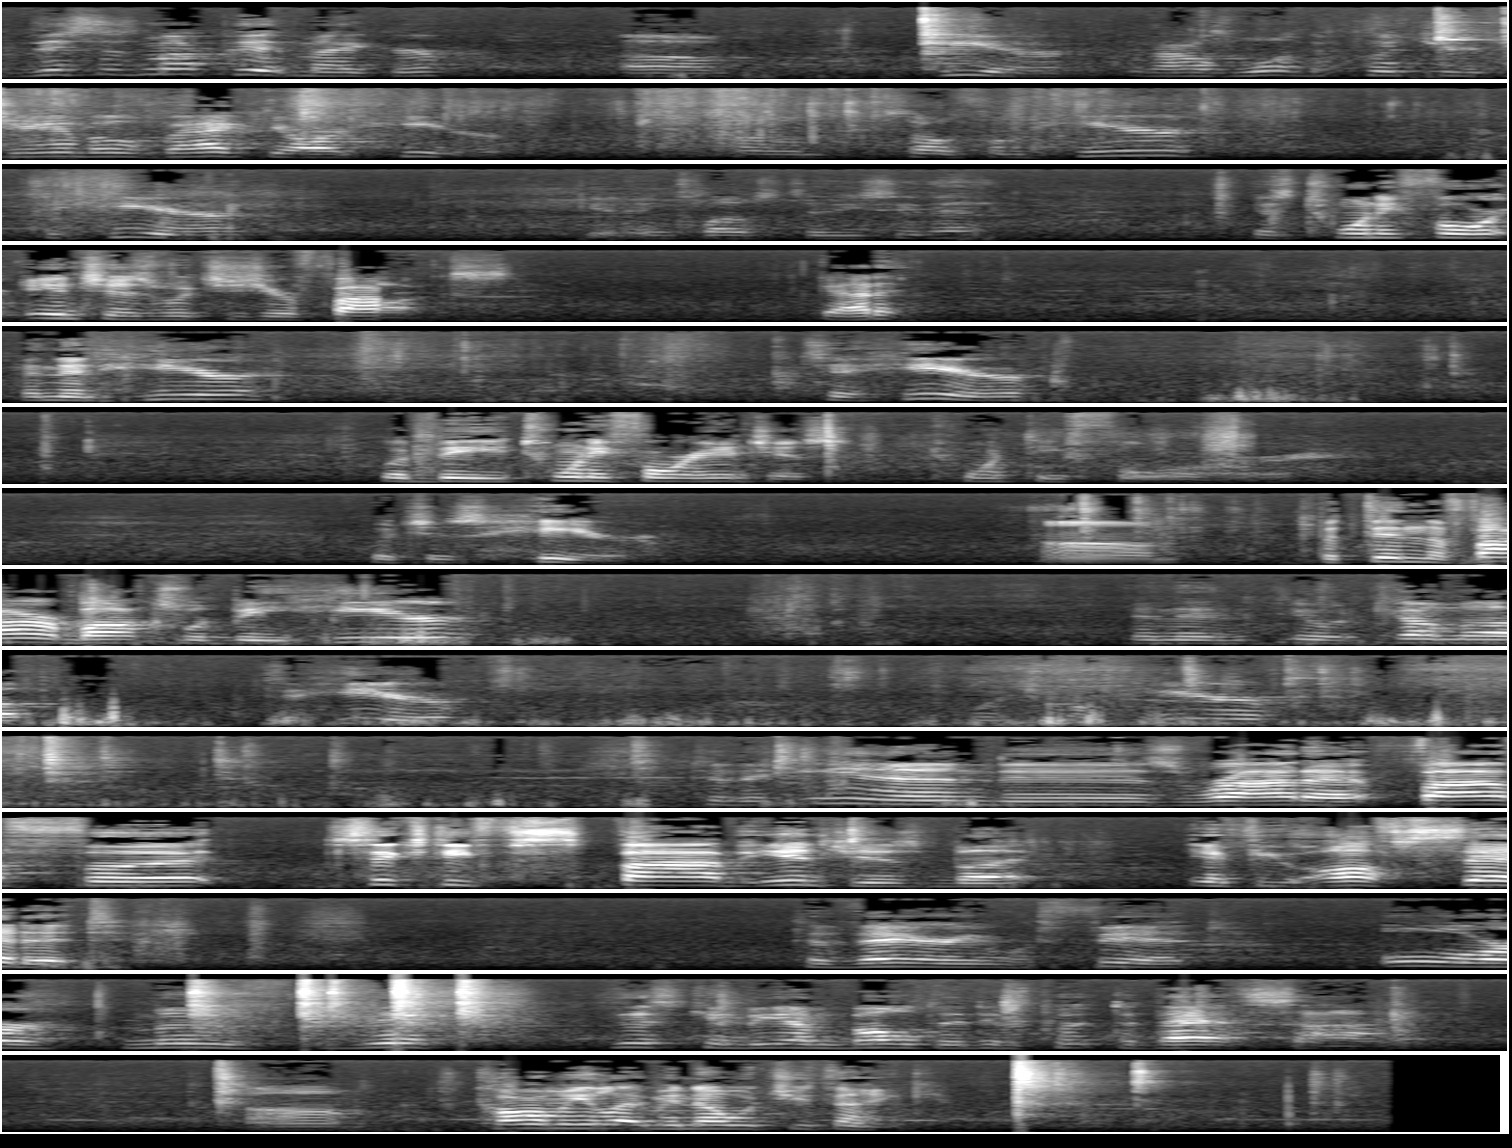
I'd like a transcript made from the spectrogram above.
this is my pit maker um, here, and I was wanting to put your Jambo backyard here. Um, so from here to here, getting close to, you see that? Is 24 inches, which is your fox. Got it? And then here to here would be 24 inches. 24, which is here. Um, but then the firebox would be here, and then it would come up to here, which from here to the end is right at 5 foot 65 inches, but if you offset it to there, it would fit. Or move this, this can be unbolted and put to that side. Um, call me, let me know what you think.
